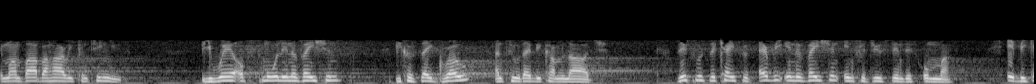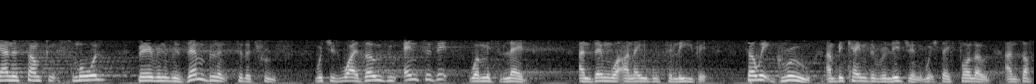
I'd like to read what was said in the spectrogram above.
Imam Barbahari continued, Beware of small innovations because they grow until they become large. This was the case with every innovation introduced in this ummah. It began as something small, bearing resemblance to the truth, which is why those who entered it were misled and then were unable to leave it. So it grew and became the religion which they followed and thus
